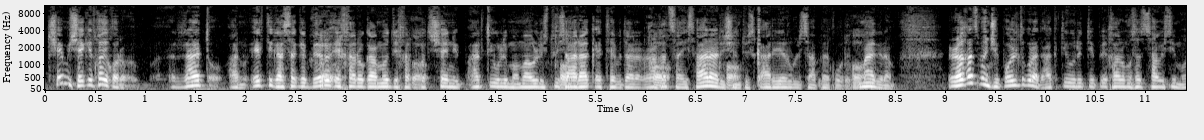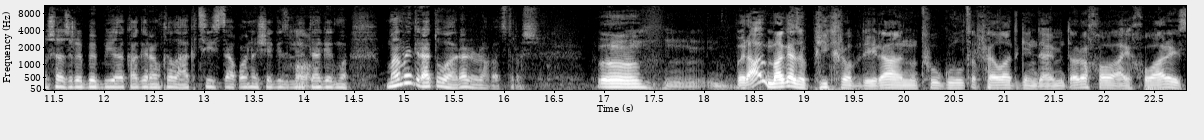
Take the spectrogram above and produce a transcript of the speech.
ჩემი შეკითხვა იყო რომ რატო ანუ ერთი გასაგებია რომ ეხა რომ გამოდიხარ ხო. შენი პარტიული მომავლისთვის არ აკეთებ და რაღაცა ის არ არის შენთვის კარიერული საფეხური მაგრამ რაღაც მომენტში პოლიტიკურად აქტიური ტიპი ხარ რომელსაც თავისი მოსაზრებები აქვს აგერ ამ ხელა აქციის წაყვანა შეგიძლია დაგეგმო მომენტ რატო არ არის რაღაც დროს? ბრა მაგაზე ფიქრობდი რა ანუ თუ გულწრფელად გინდა იმიტომ რომ ხო აი ხო არის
